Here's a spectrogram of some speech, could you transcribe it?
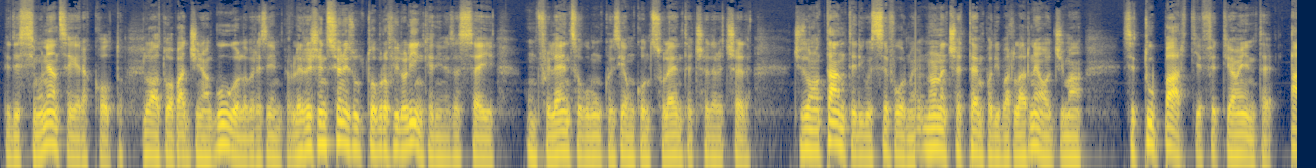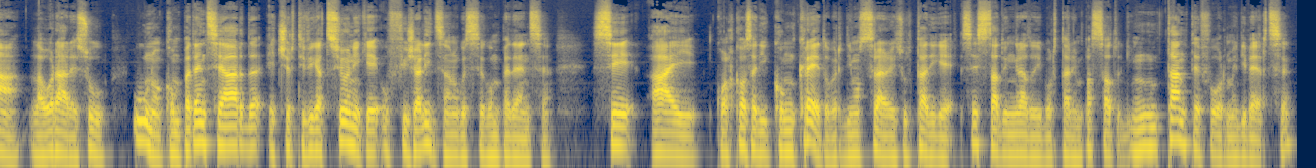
le testimonianze che hai raccolto, la tua pagina Google per esempio, le recensioni sul tuo profilo LinkedIn se sei un freelance o comunque sia un consulente, eccetera, eccetera. Ci sono tante di queste forme, non c'è tempo di parlarne oggi, ma se tu parti effettivamente a lavorare su uno, competenze hard e certificazioni che ufficializzano queste competenze, se hai qualcosa di concreto per dimostrare risultati che sei stato in grado di portare in passato in tante forme diverse,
